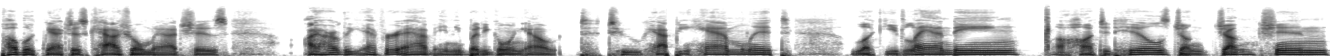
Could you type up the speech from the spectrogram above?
public matches, casual matches. I hardly ever have anybody going out to Happy Hamlet, Lucky Landing, Haunted Hills, Junk Junction.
